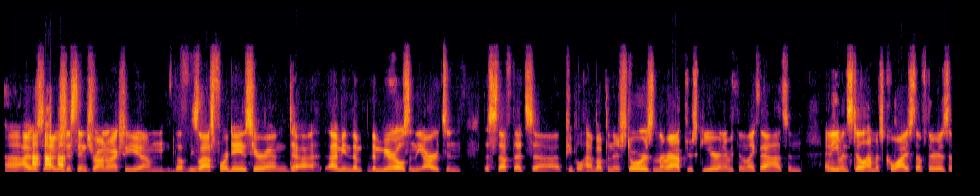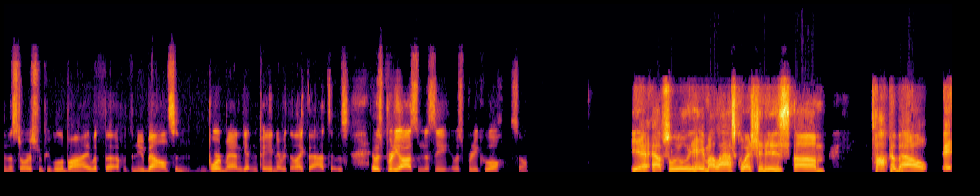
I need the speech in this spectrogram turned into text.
uh, I was I was just in Toronto actually um, the, these last four days here, and uh, I mean the the murals and the art and the stuff that's uh, people have up in their stores and the Raptors gear and everything like that, and and even still how much Kawhi stuff there is in the stores for people to buy with the with the New Balance and Boardman getting paid and everything like that. It was it was pretty awesome to see. It was pretty cool. So yeah, absolutely. Hey, my last question is um, talk about eh,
